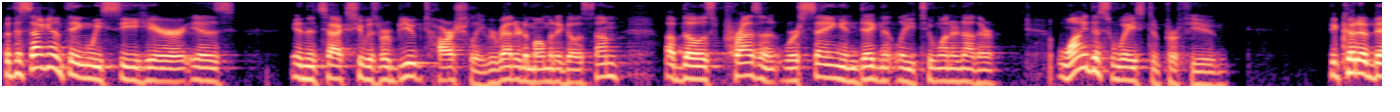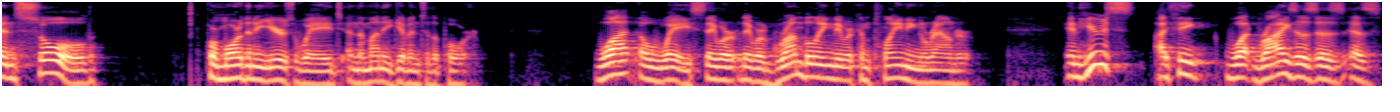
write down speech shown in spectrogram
But the second thing we see here is in the text, she was rebuked harshly. We read it a moment ago. Some of those present were saying indignantly to one another, Why this waste of perfume? It could have been sold for more than a year's wage and the money given to the poor. What a waste. They were, they were grumbling, they were complaining around her. And here's, I think, what rises as, as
